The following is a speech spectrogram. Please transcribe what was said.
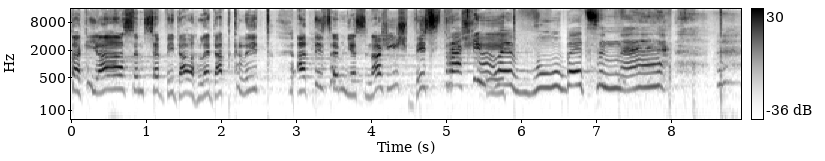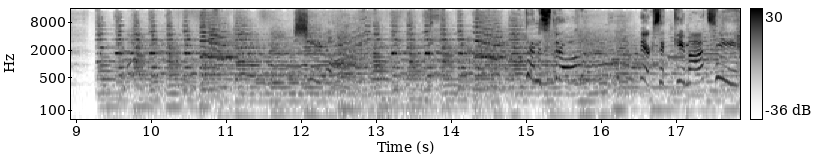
Tak já jsem se vydal hledat klid a ty se mě snažíš vystrašit. Ale vůbec ne. Šímo, ten strom, jak se kymácí.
